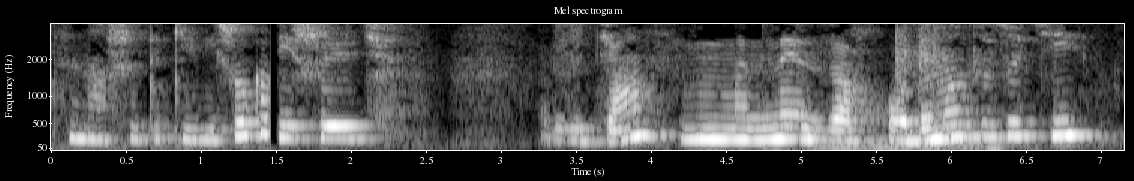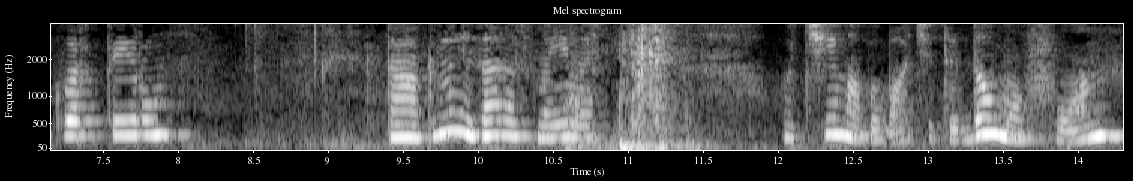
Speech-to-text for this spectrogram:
Це наша такі вішалка. Вішають взуття. Ми не заходимо в взуті в квартиру. Так, ну і зараз моїми очима побачите домофон.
